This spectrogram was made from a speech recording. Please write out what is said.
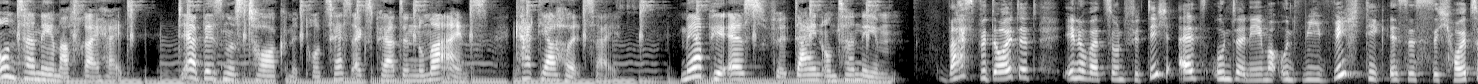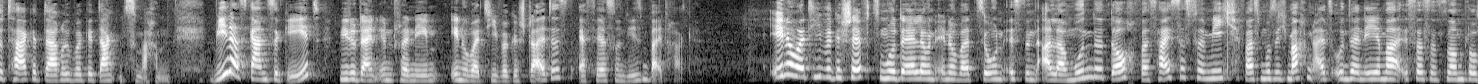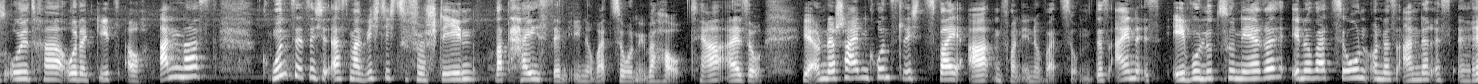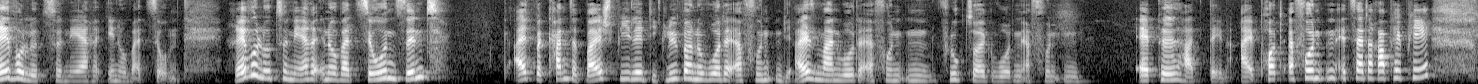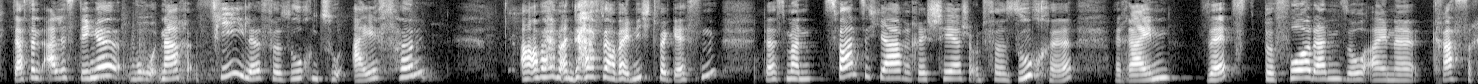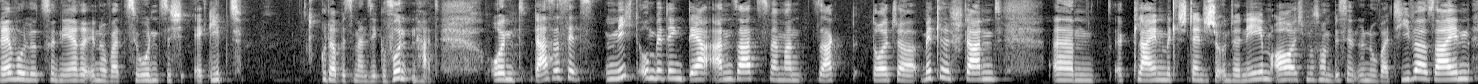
Unternehmerfreiheit. Der Business Talk mit Prozessexpertin Nummer 1, Katja Holzei. Mehr PS für dein Unternehmen. Was bedeutet Innovation für dich als Unternehmer und wie wichtig ist es, sich heutzutage darüber Gedanken zu machen? Wie das Ganze geht, wie du dein Unternehmen innovativer gestaltest, erfährst du in diesem Beitrag. Innovative Geschäftsmodelle und Innovation ist in aller Munde. Doch, was heißt das für mich? Was muss ich machen als Unternehmer? Ist das ein Nonplusultra oder geht es auch anders? Grundsätzlich ist erstmal wichtig zu verstehen, was heißt denn Innovation überhaupt? Ja, also wir unterscheiden grundsätzlich zwei Arten von Innovation. Das eine ist evolutionäre Innovation und das andere ist revolutionäre Innovation. Revolutionäre Innovationen sind altbekannte Beispiele. Die Glühbirne wurde erfunden, die Eisenbahn wurde erfunden, Flugzeuge wurden erfunden, Apple hat den iPod erfunden etc. pp. Das sind alles Dinge, wonach viele versuchen zu eifern. Aber man darf dabei nicht vergessen, dass man 20 Jahre Recherche und Versuche reinsetzt, bevor dann so eine krass revolutionäre Innovation sich ergibt oder bis man sie gefunden hat. Und das ist jetzt nicht unbedingt der Ansatz, wenn man sagt, deutscher Mittelstand, ähm, klein mittelständische Unternehmen, oh, ich muss mal ein bisschen innovativer sein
